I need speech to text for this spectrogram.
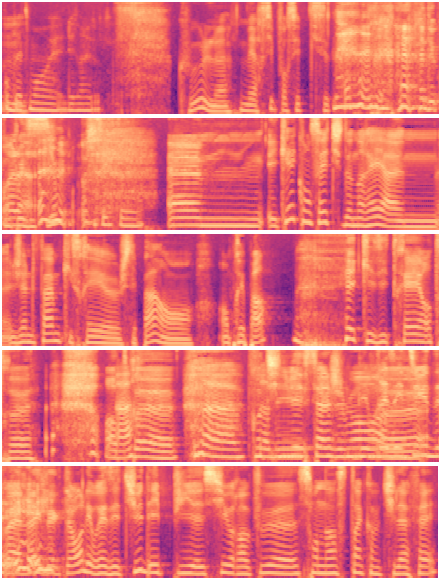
complètement ouais, les uns les autres Cool, merci pour ces petits secrets de composition. Euh, et quel conseil tu donnerais à une jeune femme qui serait, je euh, je sais pas, en, prépa et qui hésiterait entre, entre ah. Ah, continuer sagement. Des vraies études. exactement, les vraies études, et puis suivre un peu son instinct comme tu l'as fait.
